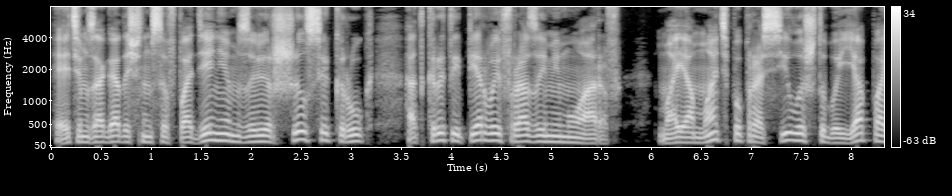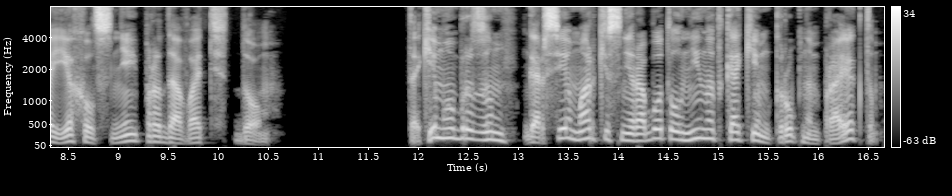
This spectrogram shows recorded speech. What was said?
Этим загадочным совпадением завершился круг, открытый первой фразой мемуаров. «Моя мать попросила, чтобы я поехал с ней продавать дом». Таким образом, Гарсия Маркес не работал ни над каким крупным проектом,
